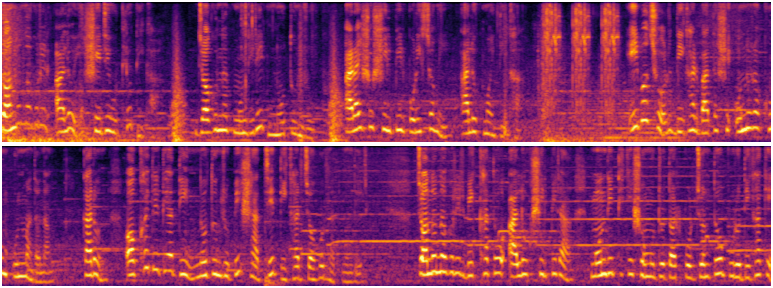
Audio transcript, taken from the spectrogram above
চন্দননগরের আলোয় সেজে উঠল দীঘা। জগন্নাথ মন্দিরের নতুন রূপ। আড়াইশো শিল্পীর পরিশ্রমে আলোকময় দীঘা। এই বছর দীঘার বাতাসে অন্যরকম উন্মাদনা, কারণ অক্ষয় তৃতীয়ার দিন নতুন রূপে সাজছে দীঘার জগন্নাথ মন্দির। চন্দননগরের বিখ্যাত আলোক শিল্পীরা মন্দির থেকে সমুদ্র তট পর্যন্ত পুরো দীঘাকে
